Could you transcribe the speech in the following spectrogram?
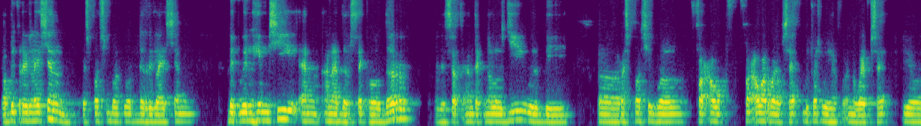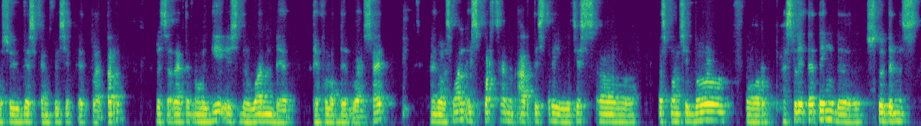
public relation responsible for the relation between HIMSI and another stakeholder, research and technology will be uh, responsible for our for our website because we have a website. You, so you guys can visit it later. Research and technology is the one that developed that website. And the last one is and artistry which is uh, responsible for facilitating the students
